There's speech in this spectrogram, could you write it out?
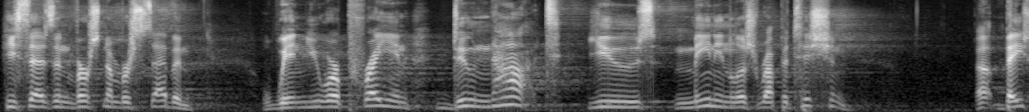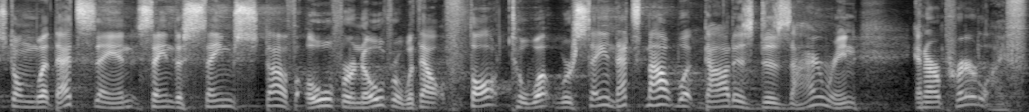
He says in verse number seven, when you are praying, do not use meaningless repetition. Uh, based on what that's saying, saying the same stuff over and over without thought to what we're saying, that's not what God is desiring in our prayer life.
